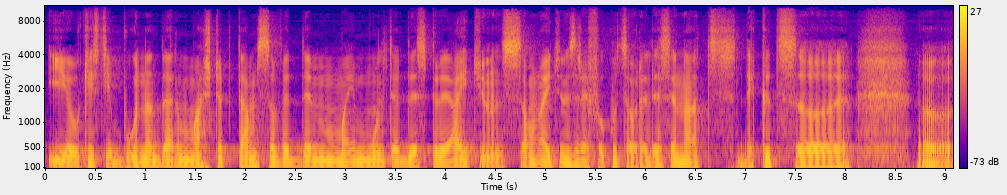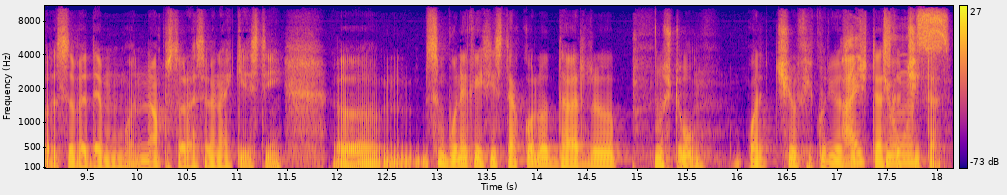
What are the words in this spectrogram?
e o chestie bună, dar mă așteptam să vedem mai multe despre iTunes sau un iTunes refăcut sau redesenat decât să, uh, să vedem în App Store asemenea chestii. Uh, sunt bune că există acolo, dar uh, nu știu, oare ce o fi curios iTunes, să citească citat?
